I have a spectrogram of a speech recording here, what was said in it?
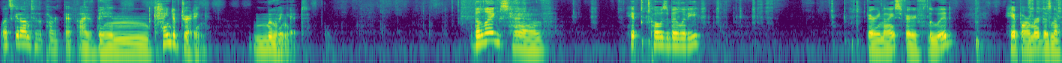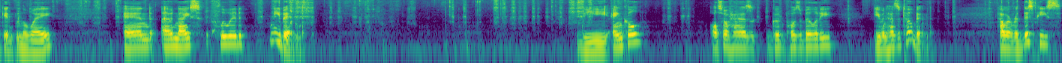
let's get on to the part that I've been kind of dreading. Moving it. The legs have hip posability. Very nice, very fluid. Hip armor does not get in the way. And a nice fluid knee bend. The ankle also has good posability, even has a toe bend. However, this piece,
